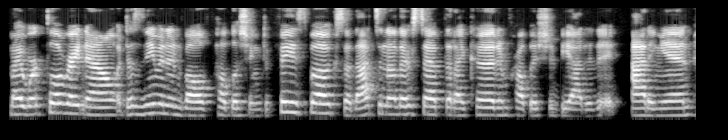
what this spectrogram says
My workflow right now doesn't even involve publishing to Facebook, so that's another step that I could and probably should be added, adding in.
